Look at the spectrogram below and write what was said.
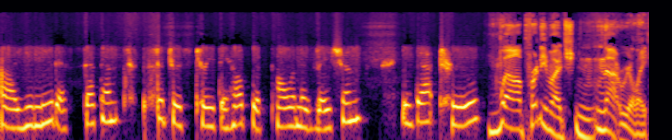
uh, you need a second citrus tree to help with pollination. Is that true? Well, pretty much not really.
